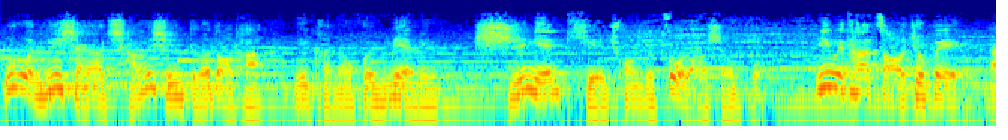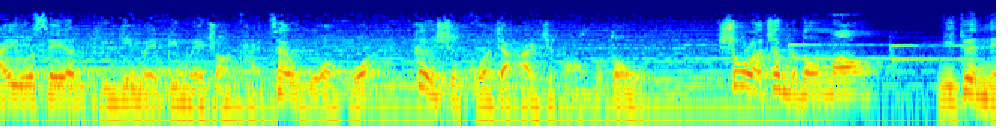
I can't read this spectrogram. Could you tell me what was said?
如果你想要强行得到它，你可能会面临十年铁窗的坐牢生活。因为它早就被 IUCN 评定为濒危状态，在我国更是国家二级保护动物。收了这么多猫，你对哪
